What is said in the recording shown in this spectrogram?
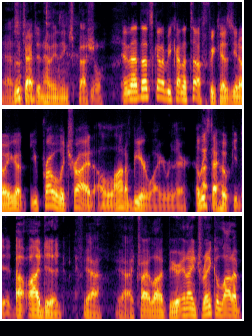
Yeah, since I didn't have anything special. And that that's got to be kind of tough because you know you got you probably tried a lot of beer while you were there. At least I hope you did. Oh, I did. Yeah, yeah. I tried a lot of beer, and I drank a lot of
